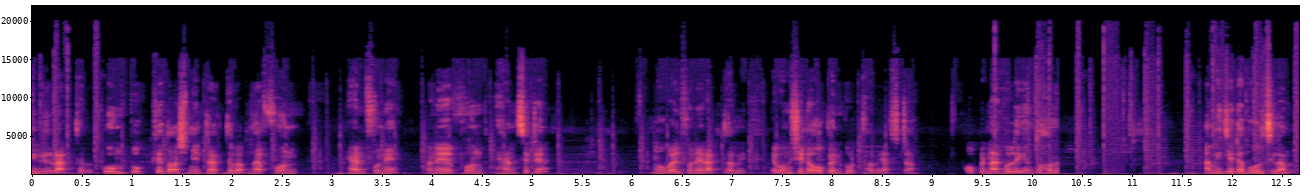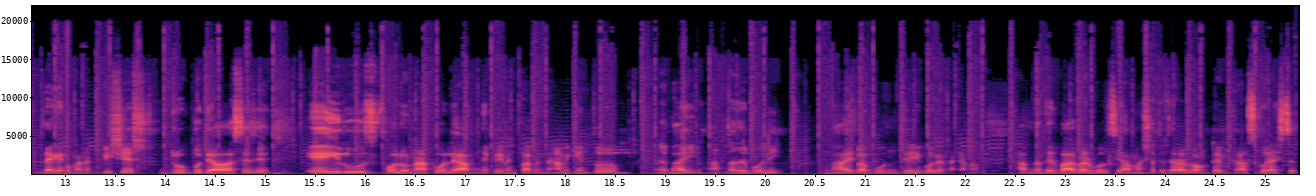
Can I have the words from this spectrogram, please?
মিনিট রাখতে হবে। কমপক্ষে দশ মিনিট রাখতে হবে আপনার ফোন হ্যান্ডফোনে মানে ফোন হ্যান্ডসেটে মোবাইল ফোনে রাখতে হবে এবং সেটা ওপেন করতে হবে অ্যাপসটা। ওপেন না করলে কিন্তু হবে আমি যেটা বলছিলাম, দেখেন মানে বিশেষ দ্রব্য দেওয়া আছে যে এই রুলস ফলো না করলে আপনি পেমেন্ট পাবেন না। আমি কিন্তু, ভাই, আপনাদের বলি, ভাই বা বোন যেই বলেন না কেন আপনাদের বারবার বলছি, আমার সাথে যারা লং টাইম কাজ করে আসছেন,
